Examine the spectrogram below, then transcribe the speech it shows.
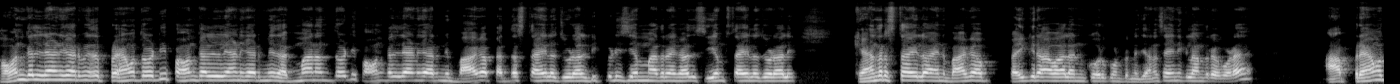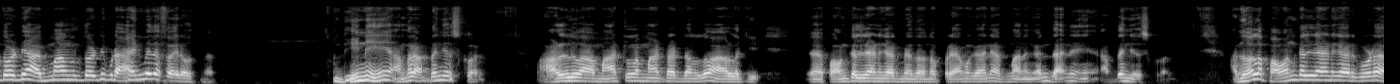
పవన్ కళ్యాణ్ గారి మీద ప్రేమతోటి పవన్ కళ్యాణ్ గారి మీద అభిమానంతో పవన్ కళ్యాణ్ గారిని బాగా పెద్ద స్థాయిలో చూడాలి. డిప్యూటీ సీఎం మాత్రమే కాదు సీఎం స్థాయిలో చూడాలి. కేంద్ర స్థాయిలో ఆయన బాగా పైకి రావాలని కోరుకుంటున్న జన సైనికులందరూ కూడా ఆ ప్రేమతోటి ఆ అభిమానులతోటి ఇప్పుడు ఆయన మీద ఫైర్ అవుతున్నారు. దీన్ని అందరూ అర్థం చేసుకోవాలి. వాళ్ళు ఆ మాటలు మాట్లాడడంలో వాళ్ళకి పవన్ కళ్యాణ్ గారి మీద ఉన్న ప్రేమ కానీ అభిమానం కానీ దాన్ని అర్థం చేసుకోవాలి. అందువల్ల పవన్ కళ్యాణ్ గారు కూడా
